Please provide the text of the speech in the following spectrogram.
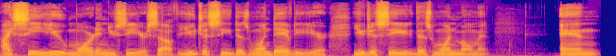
I see you more than you see yourself. You just see this one day of the year. You just see this one moment and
